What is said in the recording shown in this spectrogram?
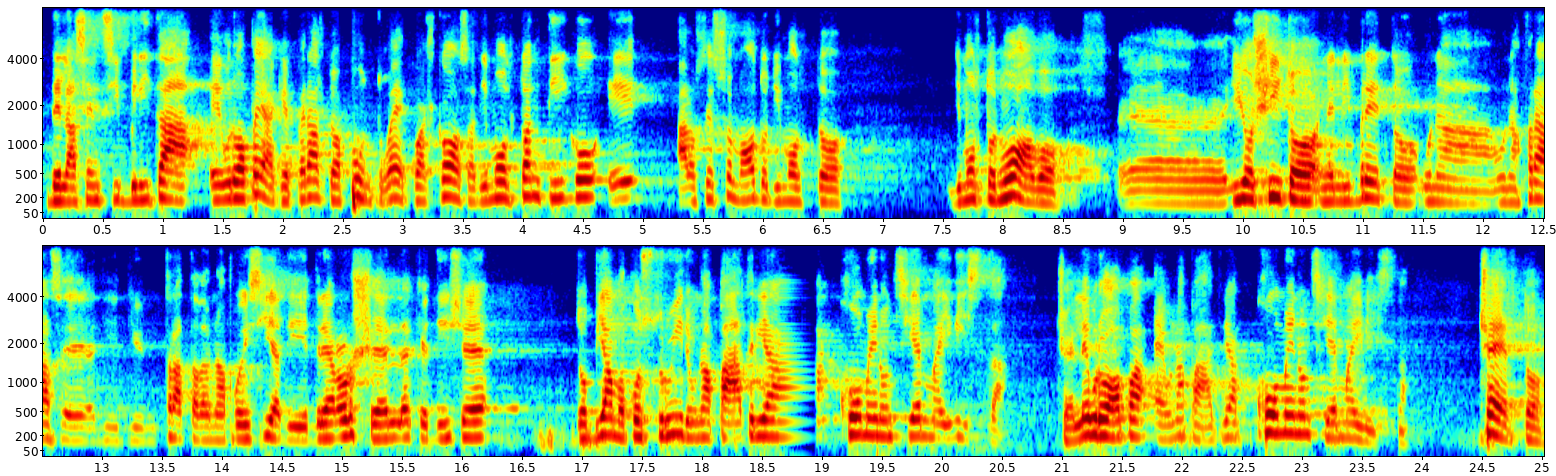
della sensibilità europea, che peraltro appunto è qualcosa di molto antico e allo stesso modo di molto, di molto nuovo. Eh, io cito nel libretto una, una frase di, di, tratta da una poesia di Andrea Rochelle che dice dobbiamo costruire una patria come non si è mai vista cioè l'Europa è una patria come non si è mai vista. Certo,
